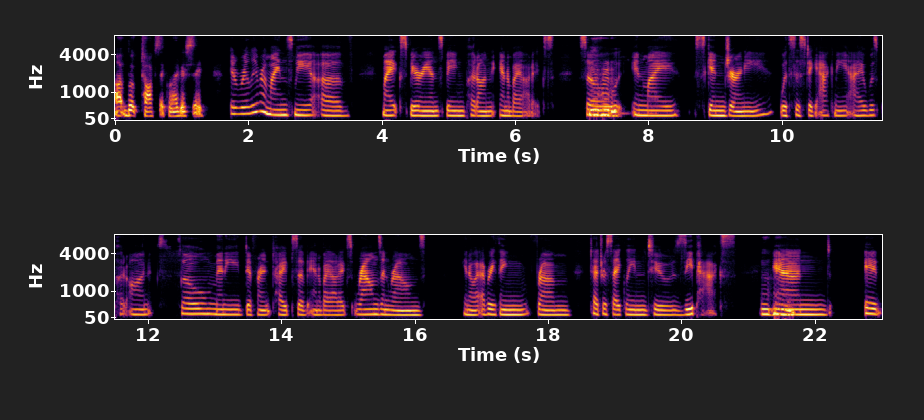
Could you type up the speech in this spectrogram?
uh, book Toxic Legacy. It really reminds me of my experience being put on antibiotics. So, mm-hmm. in my skin journey with cystic acne, I was put on so many different types of antibiotics, rounds and rounds, you know, everything from tetracycline to Z-Paks. Mm-hmm. And it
